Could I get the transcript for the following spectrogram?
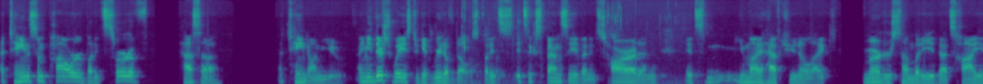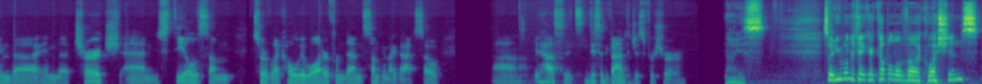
attain some power, but it sort of has a a taint on you. I mean, there's ways to get rid of those, but it's it's expensive and it's hard and it's you might have to you know like murder somebody that's high in the in the church and steal some sort of like holy water from them, something like that. So uh, it has its disadvantages for sure. Nice. So, do you want to take a couple of uh, questions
